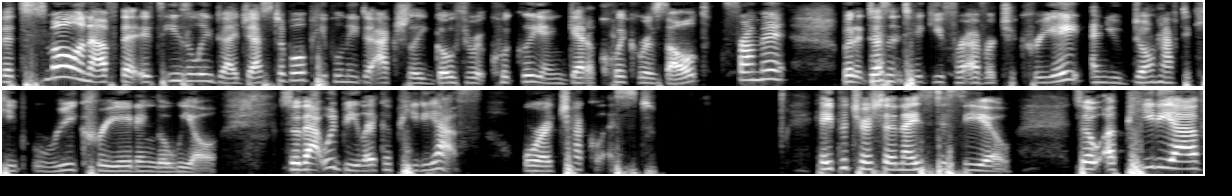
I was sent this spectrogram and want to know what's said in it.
that's small enough that it's easily digestible. People need to actually go through it quickly and get a quick result from it, but it doesn't take you forever to create and you don't have to keep recreating the wheel. So that would be like a PDF or a checklist. Hey, Patricia, nice to see you. So a PDF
